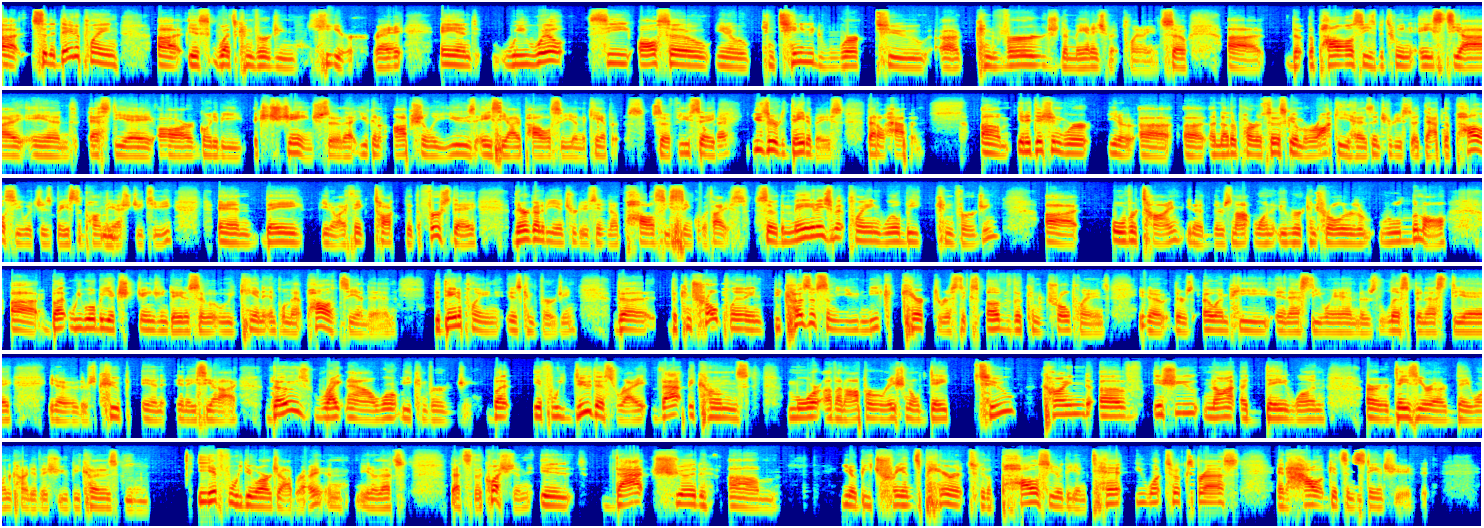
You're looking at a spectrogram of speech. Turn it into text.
uh, so the data plane uh, is what's converging here right and we will see also, you know, continued work to uh, converge the management plane. So uh, the, the policies between ACI and SDA are going to be exchanged so that you can optionally use ACI policy in the campus. So if you say okay. user to database, that'll happen. Um, in addition, we're you know uh, uh, another part of Cisco Meraki has introduced adaptive policy, which is based upon mm-hmm. the SGT, and they you know I think talked at the first day they're going to be introducing a policy sync with ISE. So the management plane will be converging. Uh, over time. You know, there's not one Uber controller to rule them all, uh, but we will be exchanging data so that we can implement policy end to end. The data plane is converging. The the control plane, because of some unique characteristics of the control planes, you know, there's OMP in SD-WAN, there's Lisp in SDA, you know, there's COOP in, in ACI. Those right now won't be converging. But if we do this right, that becomes more of an operational day two kind of issue, not a day one or day zero or day one kind of issue. Because mm-hmm. if we do our job right, and you know that's that's the question, is that should um, you know be transparent to the policy or the intent you want to express and how it gets instantiated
